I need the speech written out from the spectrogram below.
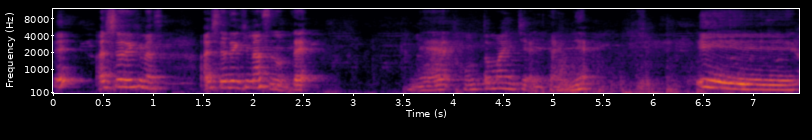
え？明日できます。明日できますので。ねほんと毎日やりたいね。え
